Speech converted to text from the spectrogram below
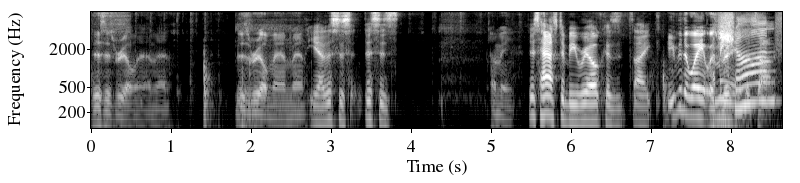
This is real, man, man. This is real, man, man. Yeah, this is this is I mean, this has to be real because it's like even the way it was I mean- written Sean at the top.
